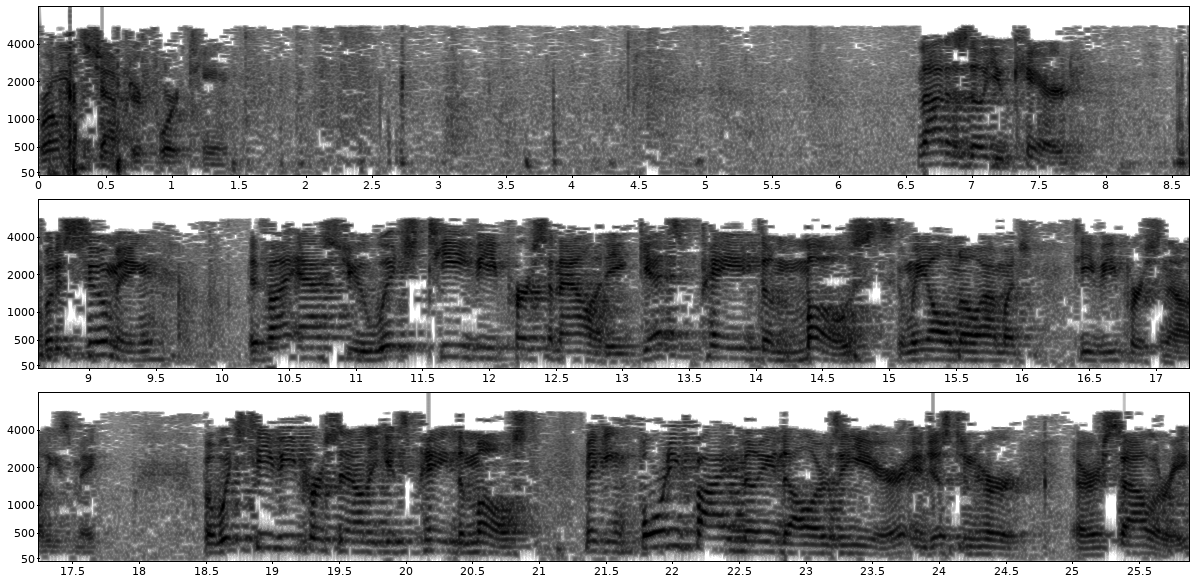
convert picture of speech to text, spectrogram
Romans chapter 14. Not as though you cared, but assuming if I asked you which TV personality gets paid the most, and we all know how much TV personalities make, but which TV personality gets paid the most, making $45 million a year and just in her, her salary,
